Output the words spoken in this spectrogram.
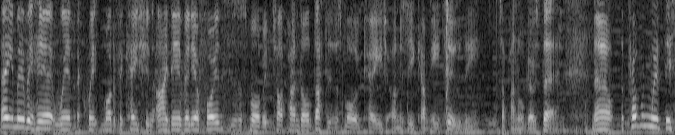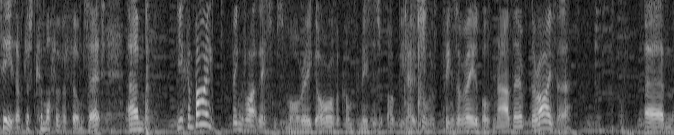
Hey, Moobit here with a quick modification idea video for you. This is a SmallRig top handle, that is a SmallRig cage on the Zcam E2. The top handle goes there. Now, the problem with this is, I've just come off of a film set, um, you can buy things like this from Small Rig or other companies, as you know, it's other things available. Now, they're, they're either, um,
